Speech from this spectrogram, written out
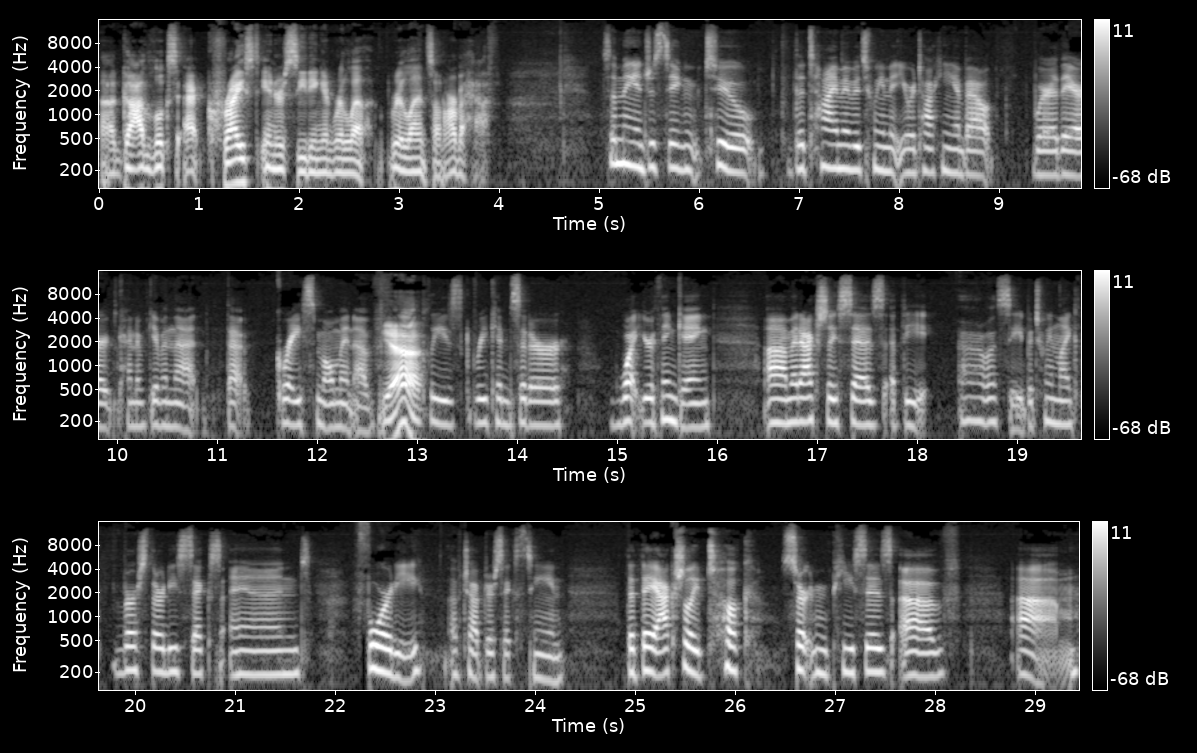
Uh, God looks at Christ interceding and rel- relents on our behalf. Something interesting too, the time in between that you were talking about, where they're kind of given that that grace moment of Yeah. please reconsider what you're thinking. Um, it actually says at the uh, let's see between like verse 36 and 40 of chapter 16 that they actually took certain pieces of um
